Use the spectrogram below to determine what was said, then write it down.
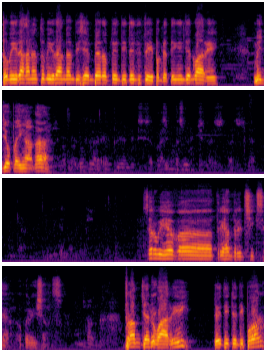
tumira ka ng tumira hanggang December of 2023. Pagdating ng January, medyo pahinga ka. Sir, we have uh, 306 sir, operations. From January 2024,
